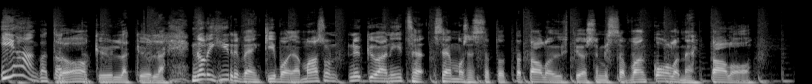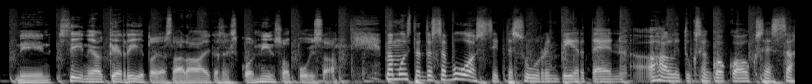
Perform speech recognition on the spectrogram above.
Ihanko totta? Joo, kyllä, kyllä. Ne oli hirveän kivoja. Mä asun nykyään itse semmoisessa totta, taloyhtiössä, missä on vain kolme taloa. Niin siinä ei oikein riitoja saada aikaiseksi, kun on niin sopuisaa. Mä muistan tuossa vuosi sitten suurin piirtein hallituksen kokouksessa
